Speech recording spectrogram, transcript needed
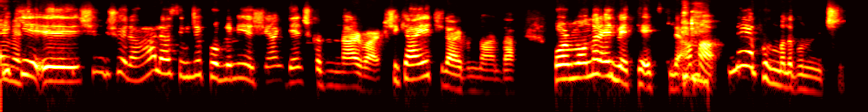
Evet. Peki e, şimdi şöyle hala sivilce problemi yaşayan genç kadınlar var. Şikayetçiler bundan da. Hormonlar elbette etkili ama ne yapılmalı bunun için?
